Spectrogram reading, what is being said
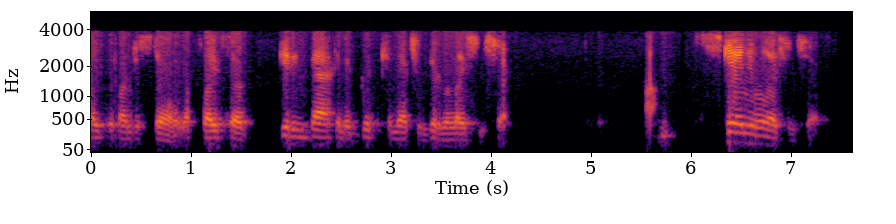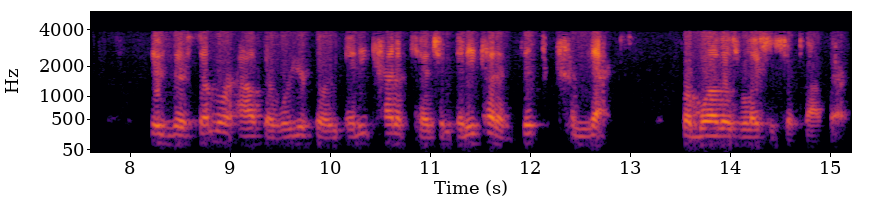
place of understanding, a place of getting back into good connection, good relationship. Um, scan your relationship. Is there somewhere out there where you're feeling any kind of tension, any kind of disconnect from one of those relationships out there?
